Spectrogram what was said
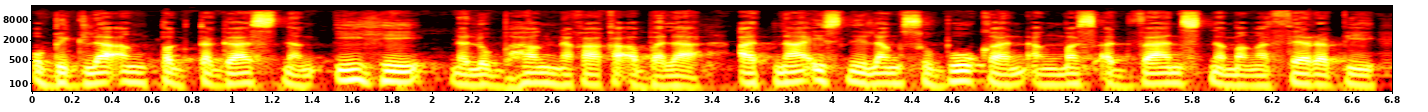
o biglaang pagtagas ng ihi na lubhang nakakaabala at nais nilang subukan ang mas advanced na mga therapy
